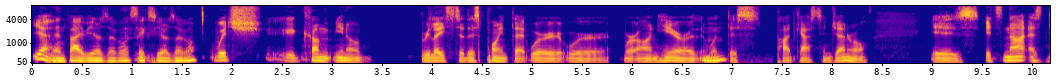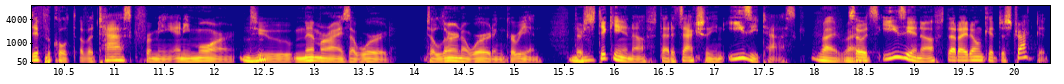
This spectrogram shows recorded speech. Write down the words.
Yeah, than five years ago, six years ago. which uh, come you know relates to this point that we're we're we're on here, or what this podcast in general is. It's not as difficult of a task for me anymore to memorize a word, to learn a word in Korean. They're sticky enough that it's actually an easy task. Right, right. So it's easy enough that I don't get distracted.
